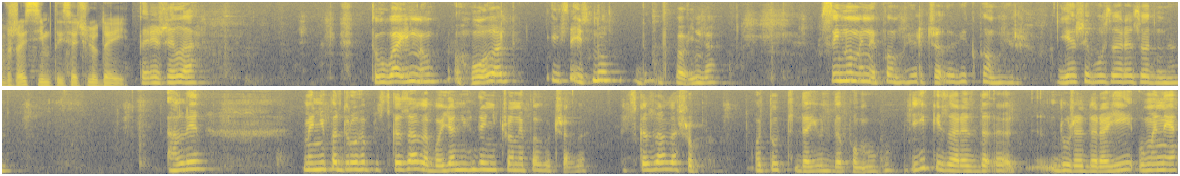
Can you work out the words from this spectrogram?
вже 7 тисяч людей. пережила ту війну, голод і, і знов війна. Син у мене помер, чоловік помер. Я живу зараз одна. Але мені подруга підсказала, бо я ніде нічого не отримала. Підсказала, що отут дають допомогу. Ліки зараз е, дуже дорогі. У мене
